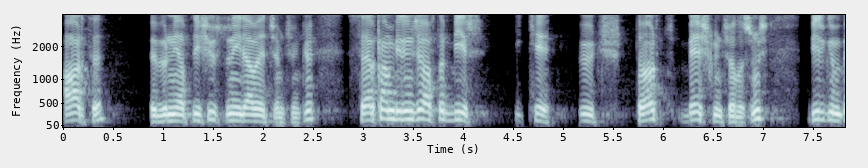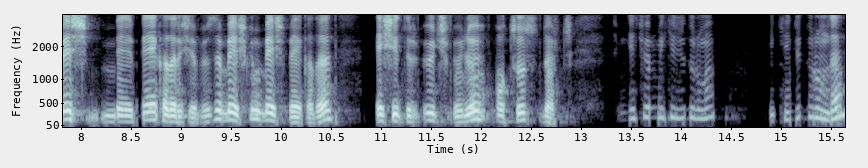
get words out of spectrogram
Artı öbürünün yaptığı işi üstüne ilave edeceğim çünkü. Serkan birinci hafta 1, 2, 3, 4, 5 gün çalışmış. Bir gün 5 B kadar iş yapıyorsa 5 gün 5 B kadar eşittir 3 bölü 34. Şimdi geçiyorum ikinci duruma. İkinci durumda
